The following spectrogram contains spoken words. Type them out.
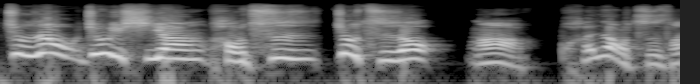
就肉就香好吃，就吃肉啊，很少吃菜。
